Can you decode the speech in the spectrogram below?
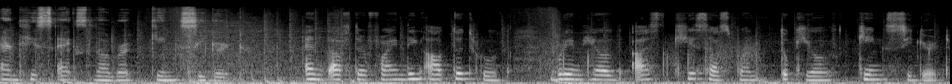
and his ex-lover King Sigurd. And after finding out the truth, Brynhild asked his husband to kill King Sigurd.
